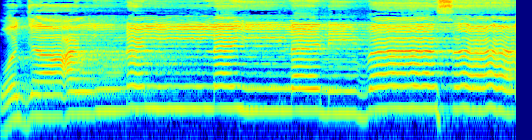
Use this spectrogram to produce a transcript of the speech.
وجعلنا الليل لباسا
